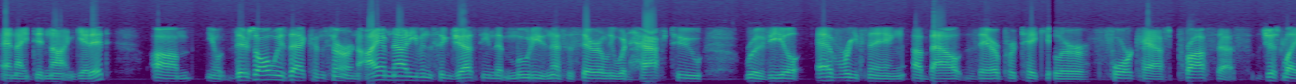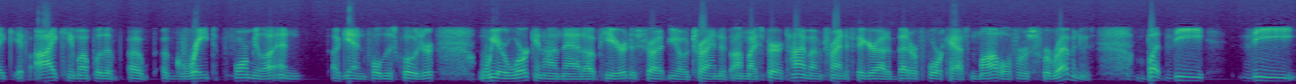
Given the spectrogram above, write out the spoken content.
and I did not get it. Um, you know, there's always that concern. I am not even suggesting that Moody's necessarily would have to reveal everything about their particular forecast process. Just like if I came up with a, a, a great formula, and again, full disclosure, we are working on that up here to try, you know, trying to on my spare time, I'm trying to figure out a better forecast model for for revenues. But the the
